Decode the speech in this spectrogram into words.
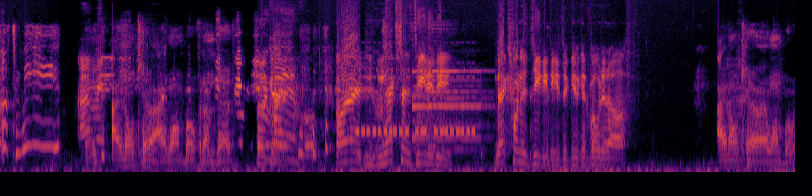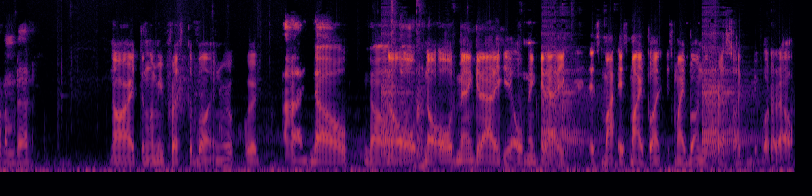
was me. I mean, I don't care. I want both of them dead. Okay. All right. Next is DDD. Next one is DDD to get get voted off. I don't care. I want both of them dead. No, All right, then let me press the button real quick. Uh, no, no, No, old, no, old man, get out of here. Old man, get out of here. It's my, it's my button. It's my button to press so I can get voted out.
